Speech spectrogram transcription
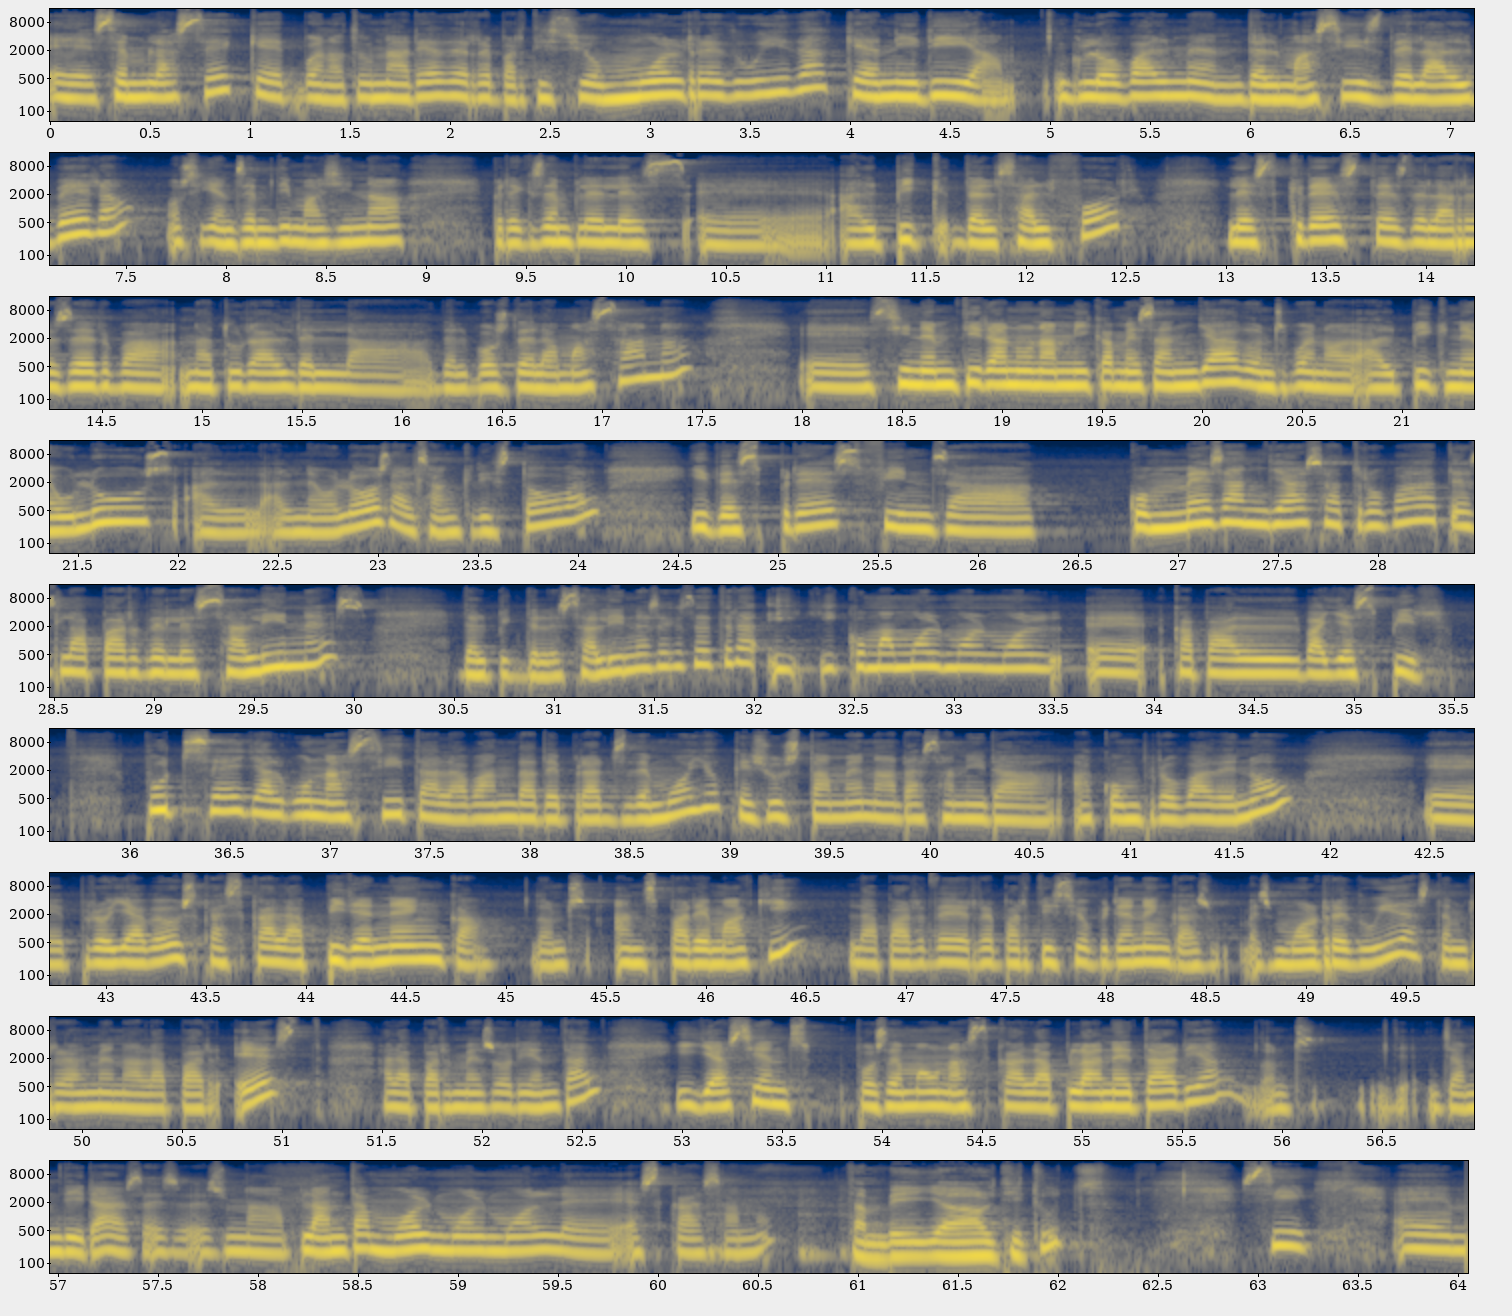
eh, sembla ser que bueno, té una àrea de repartició molt reduïda que aniria globalment del massís de l'Albera, o sigui, ens hem d'imaginar, per exemple, les, eh, el pic del Salfor, les crestes de la reserva natural de la, del bosc de la Massana, eh, si anem tirant una mica més enllà, doncs, bueno, el pic Neulús, el, el Neolós, el Sant Cristòbal, i després fins a com més enllà s'ha trobat és la part de les salines, del pic de les salines, etc. I, i com a molt, molt, molt eh, cap al Vallespir. Potser hi ha alguna cita a la banda de Prats de Mollo, que justament ara s'anirà a comprovar de nou, eh, però ja veus que a escala pirenenca doncs, ens parem aquí, la part de repartició pirenenca és, és molt reduïda, estem realment a la part est, a la part més oriental, i ja si ens posem a una escala planetària, doncs ja em diràs, és, és una planta molt, molt, molt eh, escassa. No? També hi ha altituds? Sí, eh,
